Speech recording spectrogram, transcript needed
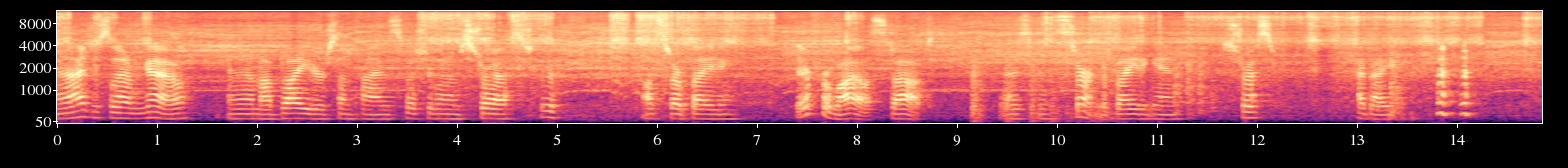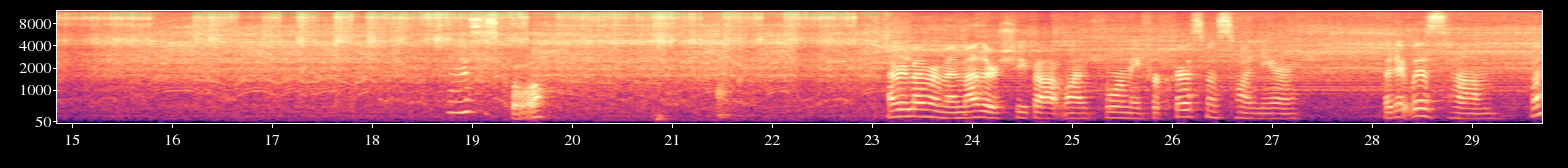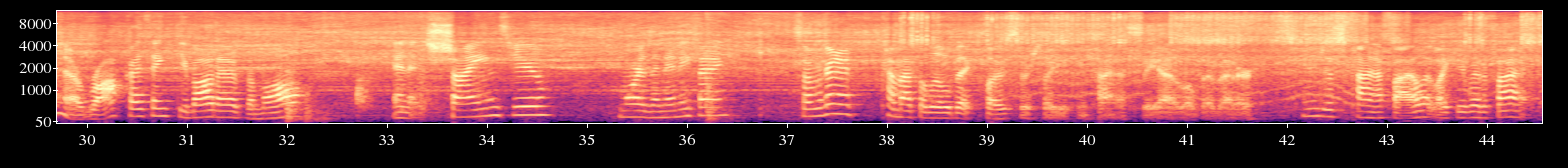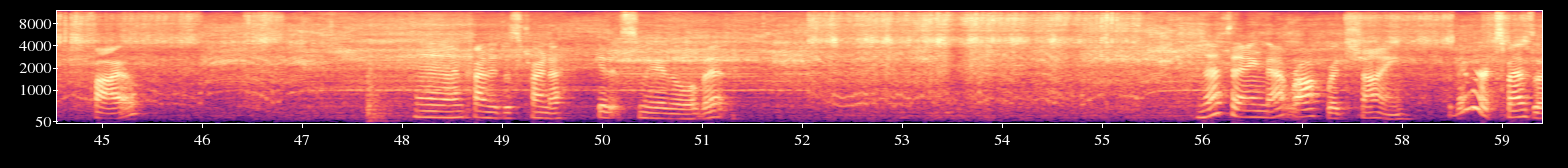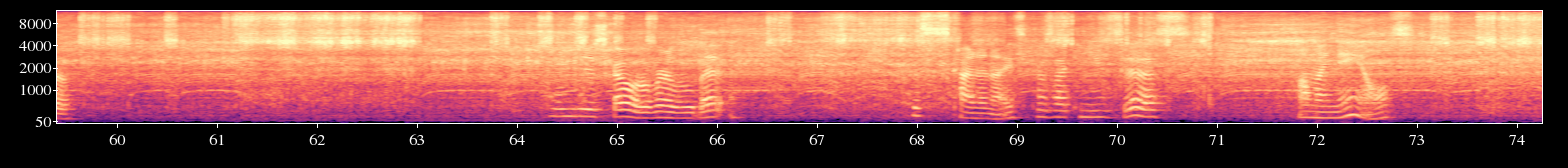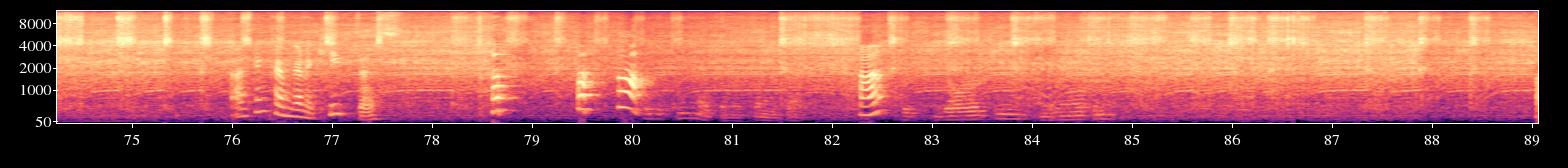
And I just let them go. And then my biter sometimes, especially when I'm stressed. I'll start biting. There for a while, stopped. I've been starting to bite again. Stress, I bite. this is cool. I remember my mother, she bought one for me for Christmas one year. But it was, um, wasn't it a rock I think you bought at the mall? And it shines you more than anything. So I'm going to come up a little bit closer so you can kind of see it a little bit better. And just kind of file it like you would a fi file. And I'm kind of just trying to get it smooth a little bit. And that thing, that rock would shine. But they were expensive. And you just go over a little bit. This is kind of nice because I can use this on my nails. I think I'm going to keep this. huh?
